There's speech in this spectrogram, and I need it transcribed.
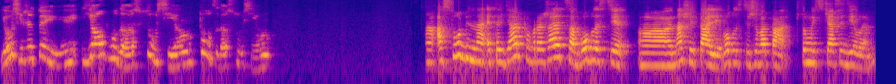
尤其是对于腰部的塑形、肚子的塑形。 а, особенно это ярко выражается в области а, нашей талии, в области живота, что мы сейчас и делаем.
